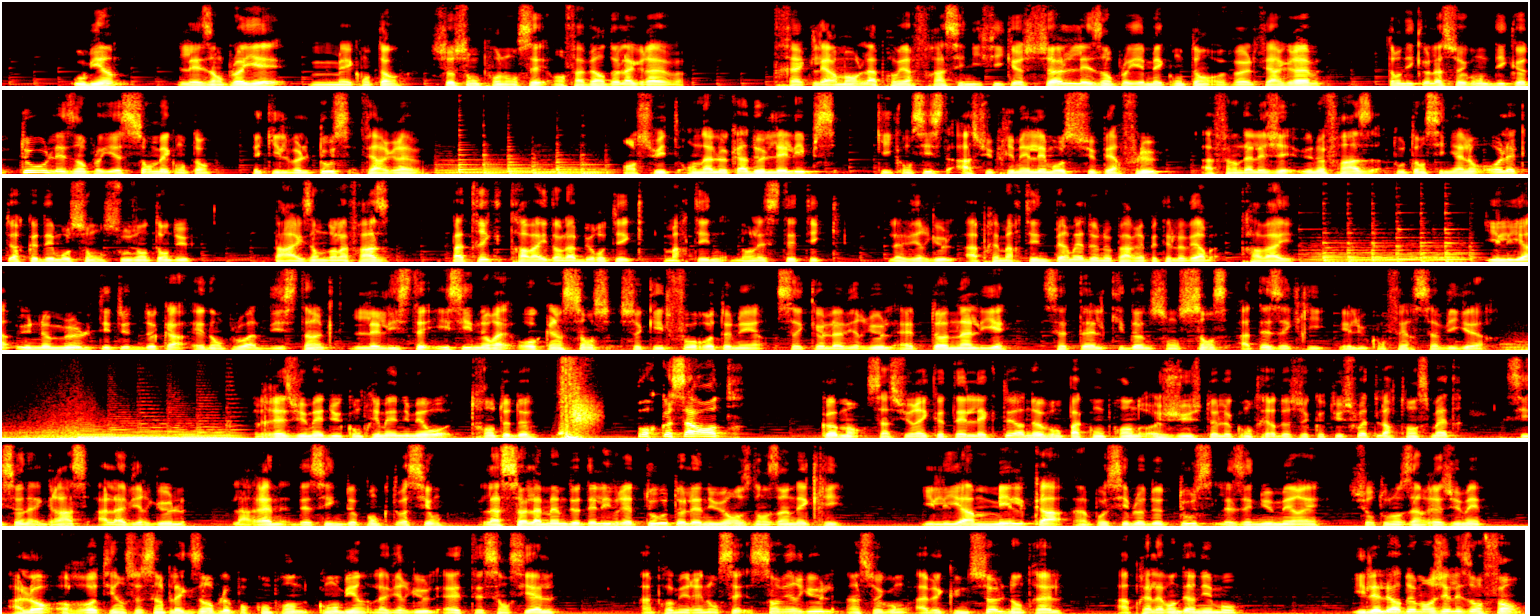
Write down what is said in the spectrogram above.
Ou bien, les employés mécontents se sont prononcés en faveur de la grève. Très clairement, la première phrase signifie que seuls les employés mécontents veulent faire grève, tandis que la seconde dit que tous les employés sont mécontents et qu'ils veulent tous faire grève. Ensuite, on a le cas de l'ellipse qui consiste à supprimer les mots superflus afin d'alléger une phrase tout en signalant au lecteur que des mots sont sous-entendus. Par exemple dans la phrase Patrick travaille dans la bureautique, Martine dans l'esthétique. La virgule après Martine permet de ne pas répéter le verbe travaille. Il y a une multitude de cas et d'emplois distincts. Les lister ici n'auraient aucun sens. Ce qu'il faut retenir, c'est que la virgule est un allié. C'est elle qui donne son sens à tes écrits et lui confère sa vigueur. Résumé du comprimé numéro 32. Pour que ça rentre Comment s'assurer que tes lecteurs ne vont pas comprendre juste le contraire de ce que tu souhaites leur transmettre, si ce n'est grâce à la virgule, la reine des signes de ponctuation, la seule à même de délivrer toutes les nuances dans un écrit. Il y a mille cas impossibles de tous les énumérer, surtout dans un résumé. Alors retiens ce simple exemple pour comprendre combien la virgule est essentielle. Un premier énoncé sans virgule, un second avec une seule d'entre elles, après l'avant-dernier mot. Il est l'heure de manger les enfants.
